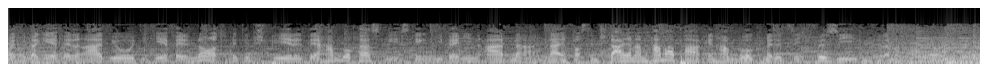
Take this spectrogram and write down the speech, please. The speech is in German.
Heute bei GFL Radio die GFL Nord mit dem Spiel der Hamburg Huskies gegen die Berlin Adler. Live aus dem Stadion am Hammerpark in Hamburg meldet sich für Sie Michael Machter.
